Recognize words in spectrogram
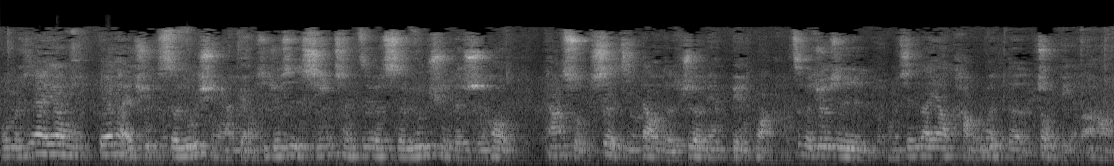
我们现在用 delta H solution 来表示，就是形成这个 solution 的时候，它所涉及到的热量变化。这个就是我们现在要讨论的重点了哈。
